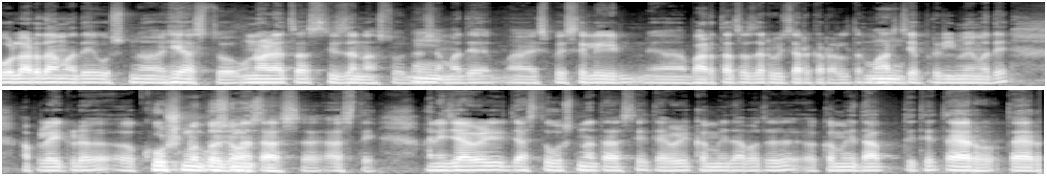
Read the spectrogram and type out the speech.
गोलार्धामध्ये उष्ण हे असतं उन्हाळ्याचा सीझन असतो. ज्याच्यामध्ये स्पेशली भारताचा जर विचार कराल तर मार्च एप्रिल मेमध्ये आपल्या इकडं खूप उष्णता असते. आणि ज्यावेळी जास्त उष्णता असते त्यावेळी कमी दाबाचं कमी दाब तिथे तयार हो तयार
